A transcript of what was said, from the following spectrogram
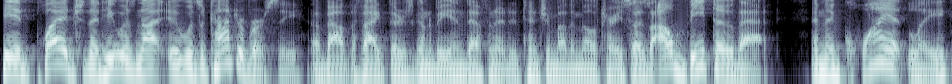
he had pledged that he was not it was a controversy about the fact there's going to be indefinite detention by the military. He says i'll veto that and then quietly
